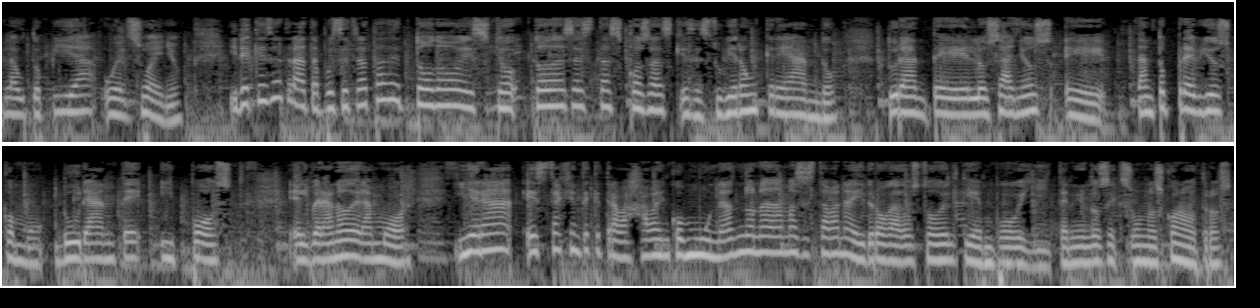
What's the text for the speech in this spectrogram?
la utopía o el sueño. ¿Y de qué se trata? Pues se trata de todo esto, todas estas cosas que se estuvieron creando durante los años, eh, tanto previos como durante y post el verano del amor. Y era esta gente que trabajaba en comunas, no nada más estaban ahí drogados todo el tiempo y teniendo sexo unos con otros,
